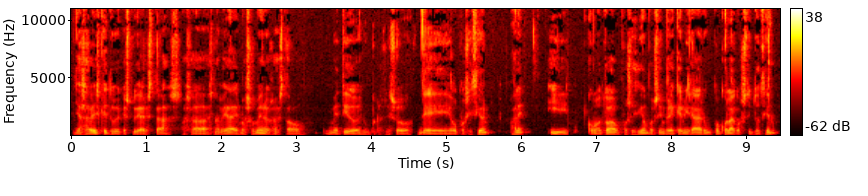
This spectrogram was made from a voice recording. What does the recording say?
Ya sabéis que tuve que estudiar estas pasadas navidades más o menos, he estado metido en un proceso de oposición, ¿vale? Y como toda oposición, pues siempre hay que mirar un poco la Constitución.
